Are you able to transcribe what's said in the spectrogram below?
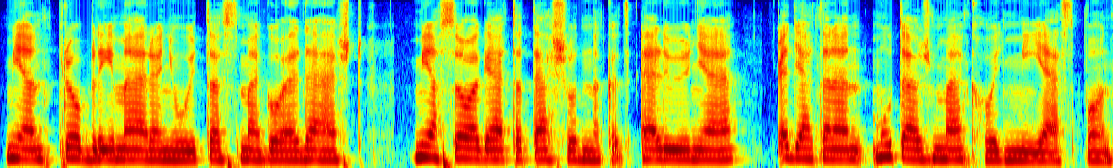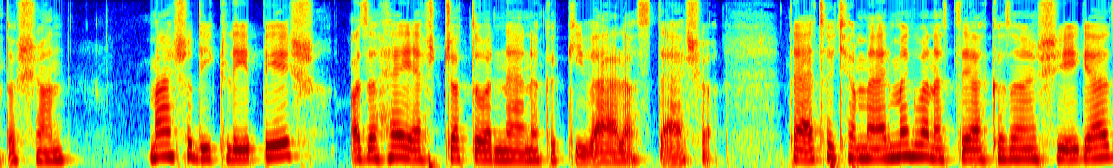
milyen problémára nyújtasz megoldást, mi a szolgáltatásodnak az előnye, egyáltalán mutasd meg, hogy mi ez pontosan. Második lépés az a helyes csatornának a kiválasztása. Tehát, hogyha már megvan a célközönséged,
